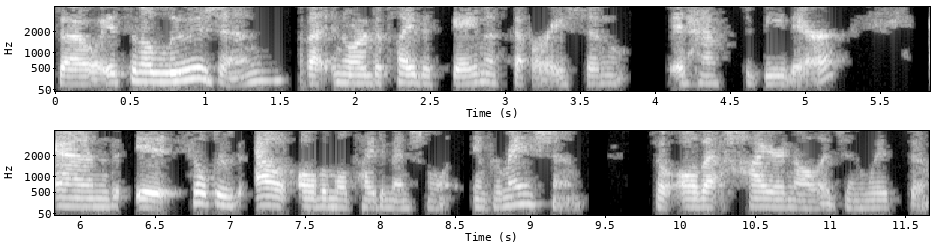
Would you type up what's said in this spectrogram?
So it's an illusion, but in order to play this game of separation, it has to be there. And it filters out all the multidimensional information. So all that higher knowledge and wisdom.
